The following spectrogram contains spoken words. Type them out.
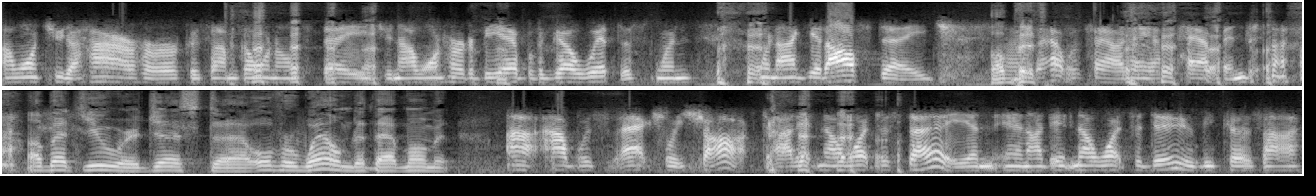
I want you to hire her because I'm going on stage, and I want her to be able to go with us when when I get off stage. I'll So bet- that was how it ha- happened. I'll bet you were just uh, overwhelmed at that moment. I, I was actually shocked. I didn't know what to say, and and I didn't know what to do because I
